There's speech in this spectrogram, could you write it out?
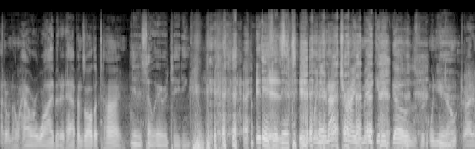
I don't know how or why, but it happens all the time. And it's so irritating. It is. it? when you're not trying to make it, it goes. But when you Yeah. don't try to,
